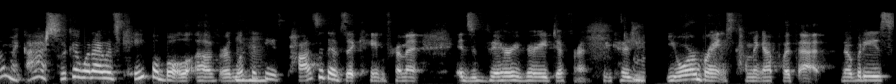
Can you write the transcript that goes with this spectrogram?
oh my gosh, look at what I was capable of, or look mm-hmm. at these positives that came from it. It's very, very different because mm-hmm. your brain's coming up with that. Nobody's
